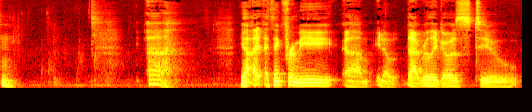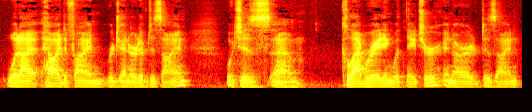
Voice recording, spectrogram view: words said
Hmm. Uh, yeah, I, I, think for me, um, you know, that really goes to what I how I define regenerative design, which is um, collaborating with nature in our design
